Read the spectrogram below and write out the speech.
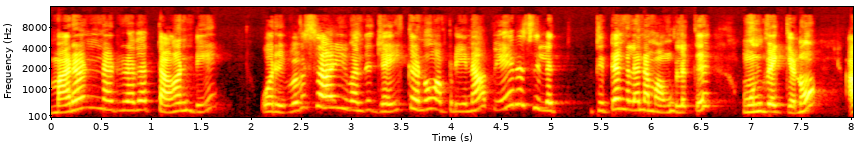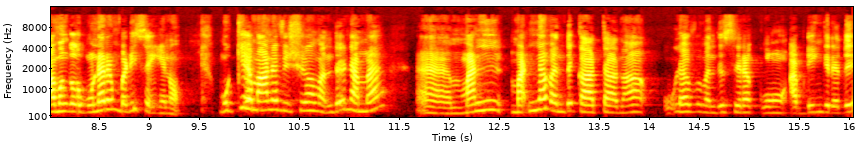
மரம் நடுறதை தாண்டி ஒரு விவசாயி வந்து ஜெயிக்கணும் அப்படின்னா வேற சில திட்டங்களை நம்ம அவங்களுக்கு முன்வைக்கணும் அவங்க உணரும்படி செய்யணும். முக்கியமான விஷயம் வந்து நம்ம மண் மண்ணை வந்து காத்தாதான் உழவு வந்து சிறக்கும் அப்படிங்கிறது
